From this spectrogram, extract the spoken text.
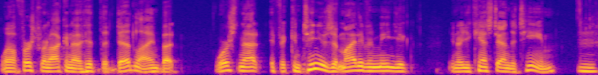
well, first we're not going to hit the deadline, but worse than that, if it continues, it might even mean you, you know, you can't stay on the team. Mm.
